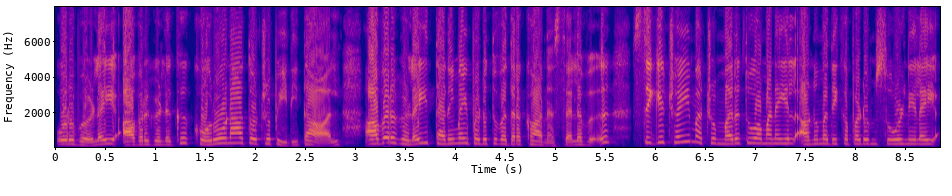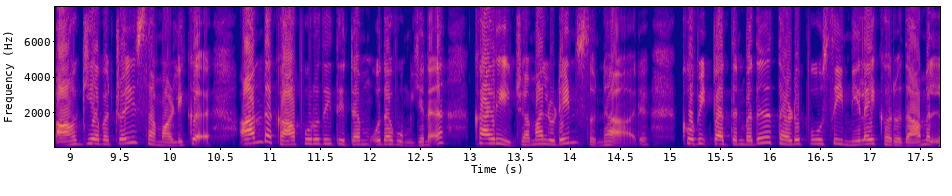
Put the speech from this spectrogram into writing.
ஒருவேளை அவர்களுக்கு கொரோனா தொற்று பீடித்தால் அவர்களை தனிமைப்படுத்துவதற்கான செலவு சிகிச்சை மற்றும் மருத்துவமனையில் அனுமதிக்கப்படும் சூழ்நிலை ஆகியவற்றை சமாளிக்க அந்த காப்புறுதி திட்டம் உதவும் என கைரி ஜமாலுடன் சொன்னார். கோவிட் தடுப்பூசி நிலை கருதாமல்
